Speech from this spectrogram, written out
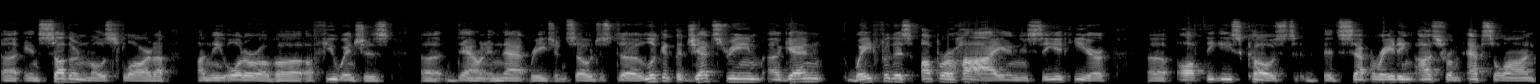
uh, in southernmost Florida on the order of uh, a few inches uh, down in that region. So just look at the jet stream again. Wait for this upper high, and you see it here. uh, off the east coast. It's separating us from Epsilon,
